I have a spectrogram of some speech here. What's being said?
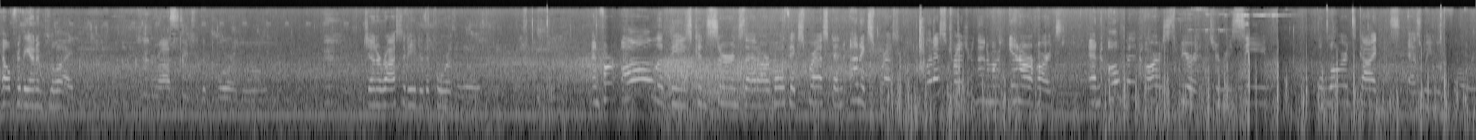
help for the unemployed generosity to the poor of the world. generosity to the poor of the world. And for all of these concerns that are both expressed and unexpressed, let us treasure them in our hearts and open our spirit to receive Lord's guidance as we move forward.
